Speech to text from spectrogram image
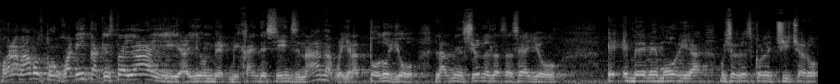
ahora vamos con Juanita que está allá y hay un be- behind the scenes, nada, güey, era todo yo. Las menciones las hacía yo. eh, eh, de memoria, muchas veces con el chicharo,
